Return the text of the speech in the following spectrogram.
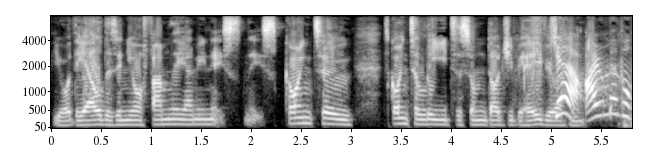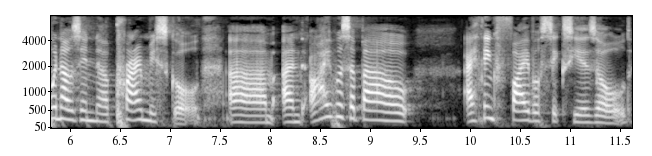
your the elders in your family. I mean, it's it's going to it's going to lead to some dodgy behavior. Yeah, I, I remember when I was in uh, primary school, um, and I was about I think five or six years old.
